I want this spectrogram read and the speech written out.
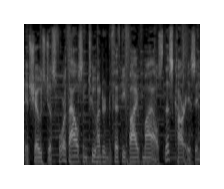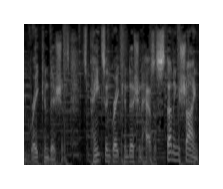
it shows just 4,255 miles. This car is in great conditions. Its paint's in great condition, has a stunning shine.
